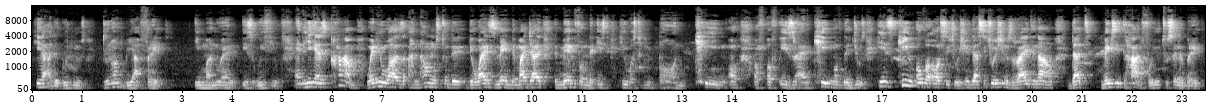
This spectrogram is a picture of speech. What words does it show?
here are the good news. Do not be afraid. Emmanuel is with you. And he has come when he was announced to the, the wise men, the Magi, the men from the east. He was to be born king of, of, of Israel, king of the Jews. He's king over all situations. There are situations right now that makes it hard for you to celebrate.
